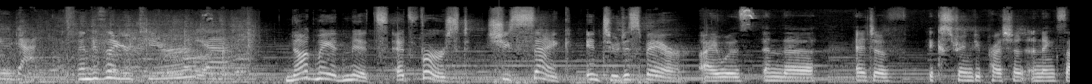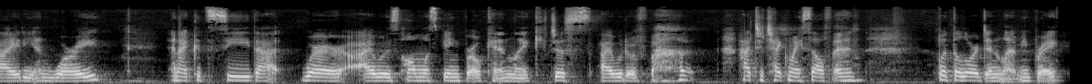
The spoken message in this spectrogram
you, Daddy. And these are your tears? Yeah. Naghmeh admits at first she sank into despair. I was in the edge of extreme depression and anxiety and worry. And I could see that where I was almost being broken, like just I would have had to check myself in. But the Lord didn't let me break.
